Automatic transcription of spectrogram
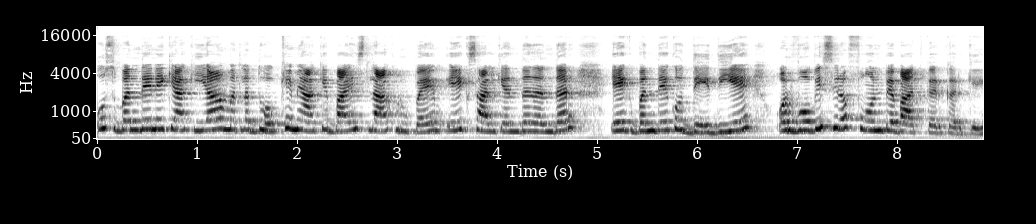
उस बंदे ने क्या किया मतलब धोखे में आके 22 लाख रुपए एक साल के अंदर अंदर एक बंदे को दे दिए और वो भी सिर्फ़ फ़ोन पे बात कर करके।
